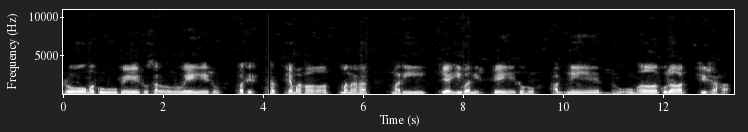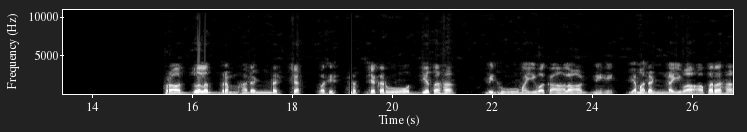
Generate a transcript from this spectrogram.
रोमकूपेषु सर्वेषु वसिष्ठस्य महात्मनः मरीच्य इव निष्पेतुः अग्नेद्धूमाकुलार्चिषः प्राज्वलद्ब्रह्मदण्डश्च वसिष्ठ स्य करोद्यतः विधूम इव कालाग्निः यमदण्ड इवापरः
